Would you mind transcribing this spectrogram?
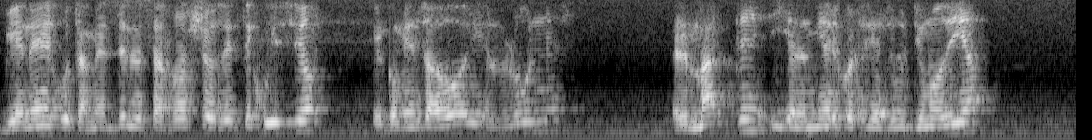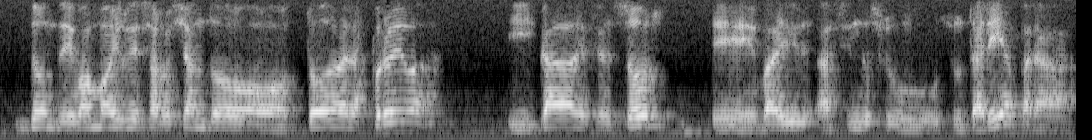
viene justamente el desarrollo de este juicio que comienza hoy, el lunes, el martes y el miércoles es el último día, donde vamos a ir desarrollando todas las pruebas y cada defensor eh, va a ir haciendo su, su tarea para,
